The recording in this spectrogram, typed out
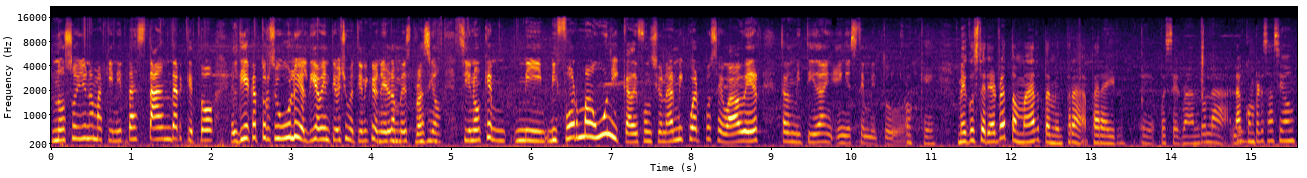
No soy una maquinita estándar que todo, el día 14 ovulo y el día 28 me tiene que venir la menstruación, sino que mi, forma única de funcionar mi cuerpo se va a ver transmitida en, este método. Ok, me gustaría retomar también para, ir eh, pues cerrando la, conversación,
